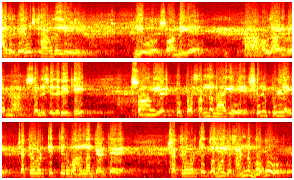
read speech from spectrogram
ಆದ್ರೆ ದೇವಸ್ಥಾನದಲ್ಲಿ ನೀವು ಸ್ವಾಮಿಗೆ ಅವಧಾನಗಳನ್ನ ಸಲ್ಲಿಸಿದ ರೀತಿ ಸ್ವಾಮಿ, ಎಷ್ಟು ಪ್ರಸನ್ನನಾಗಿ ಸಿರು ಪಿಳ್ಳೈ ಚಕ್ರವರ್ತಿ ತಿರುಮಹನ್ ಅಂತ ಹೇಳ್ತೇವೆ. ಚಕ್ರವರ್ತಿ ತನುಜ, ಸಣ್ಣ ಮಗು.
